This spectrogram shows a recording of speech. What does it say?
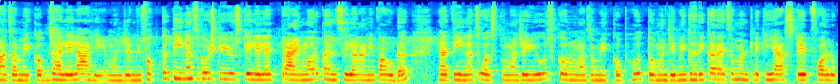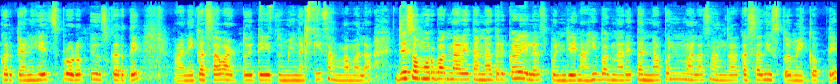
माझा मेकअप झालेला आहे. म्हणजे मी फक्त तीनच गोष्टी यूज केलेल्या आहेत. प्रायमर कन्सिलर आणि पावडर ह्या तीनच वस्तू माझ्या यूज करून माझा मेकअप होतो. म्हणजे मी घरी करायचं म्हटलं की ह्या स्टेप फॉलो करते आणि हेच प्रोडक्ट यूज करते. आणि कसा वाटतोय ते तुम्ही नक्की सांगा मला. जे समोर बघणार आहे त्यांना तर कळेलच पण जे नाही बघणार आहे त्यांना पण मला सांगा कसा दिसतोय मेकअप ते.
